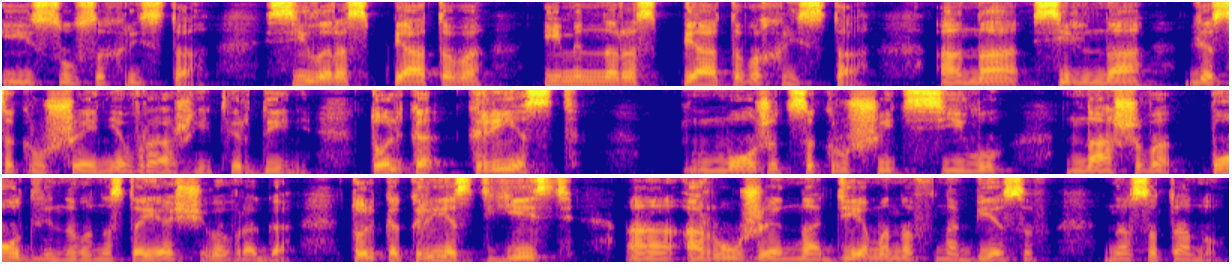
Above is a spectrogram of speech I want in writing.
Иисуса Христа, сила распятого именно распятого Христа, она сильна для сокрушения вражьей твердыни. Только крест может сокрушить силу нашего подлинного, настоящего врага. Только крест есть а, оружие на демонов, на бесов, на сатану.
